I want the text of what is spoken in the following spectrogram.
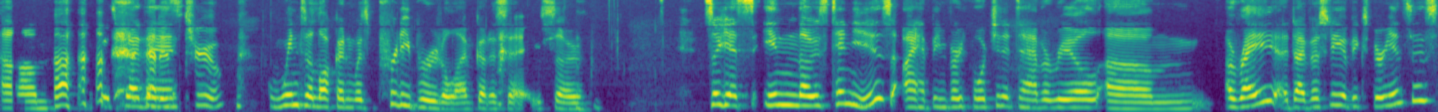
Um, That is true. Winterlochen was pretty brutal, I've got to say. So, so yes, in those ten years, I have been very fortunate to have a real um, array, a diversity of experiences,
